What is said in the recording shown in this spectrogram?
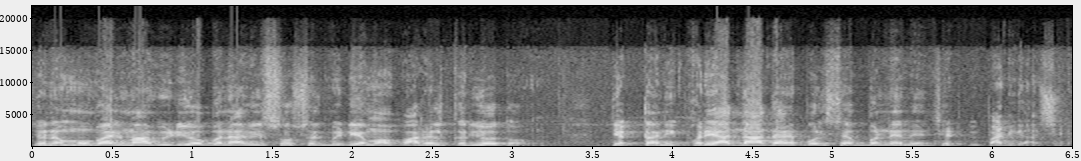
જેનો મોબાઈલમાં વીડિયો બનાવી સોશિયલ મીડિયામાં વાયરલ કર્યો હતો. ત્યક્તાની ફરિયાદના આધારે પોલીસે બંનેને ઝડપી પાડ્યા છે.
